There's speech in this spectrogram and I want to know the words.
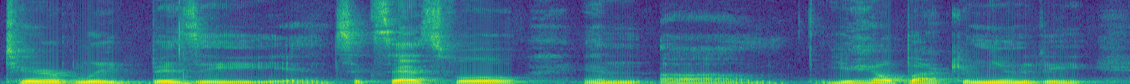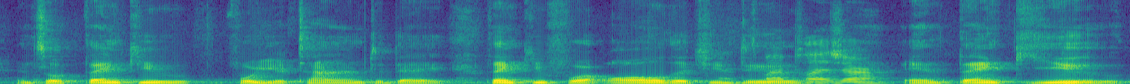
terribly busy and successful, and um, you help our community. And so, thank you for your time today. Thank you for all that you It's do. my pleasure. And thank you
